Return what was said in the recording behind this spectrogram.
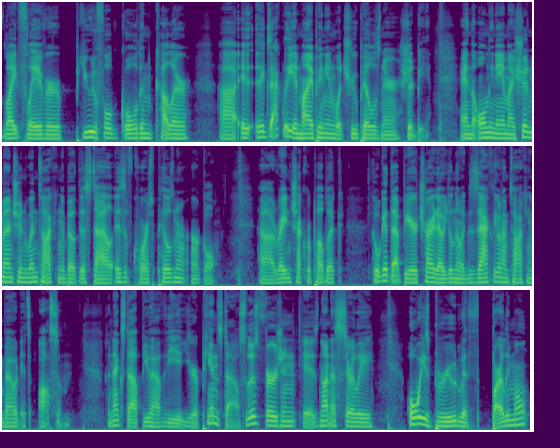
light flavor, beautiful golden color. Uh, it, exactly, in my opinion, what true Pilsner should be. And the only name I should mention when talking about this style is, of course, Pilsner Urquell, uh, right in Czech Republic. Go get that beer, try it out. You'll know exactly what I'm talking about. It's awesome. So next up, you have the European style. So this version is not necessarily always brewed with barley malt,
